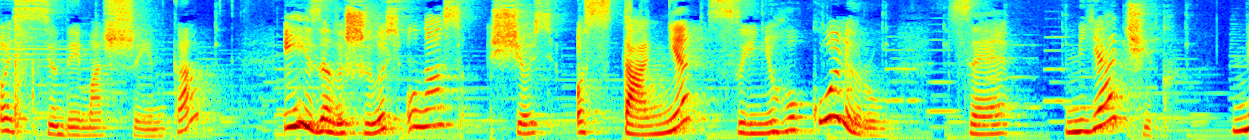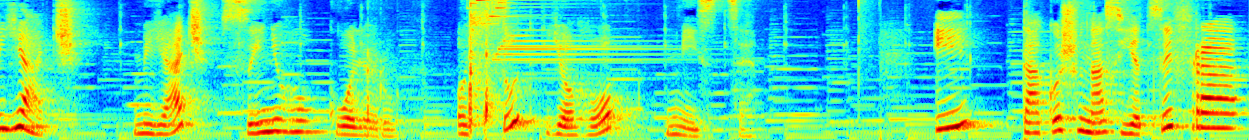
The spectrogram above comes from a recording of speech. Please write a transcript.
Ось сюди машинка. І залишилось у нас щось останнє синього кольору. Це м'ячик. М'яч. М'яч синього кольору. Ось тут його місце. І також в нас є цифра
